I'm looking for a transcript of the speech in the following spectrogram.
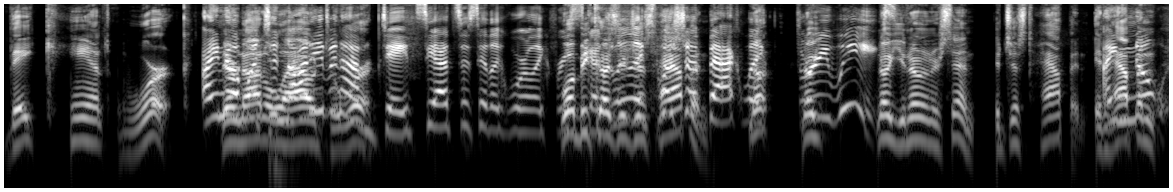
They can't work. I They're know, not but to not even to have dates yet to say like we're like rescheduling, Well, because it like, just push happened. it back like no, three weeks. No, you don't understand. It just happened. It I happened know.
